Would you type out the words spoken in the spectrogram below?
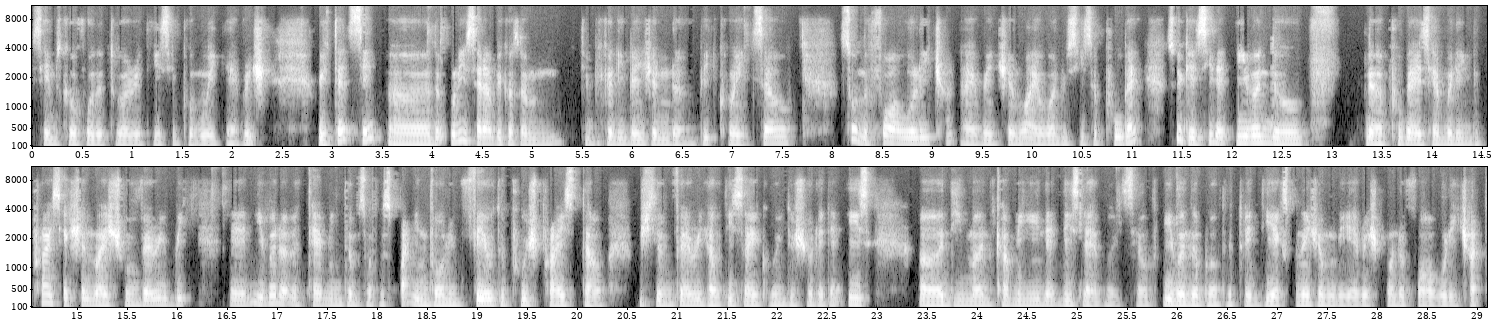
Same go for the 200 day simple moving average. With that said, uh, the only setup because I'm typically mentioned the Bitcoin itself. So on the four hourly chart, I mentioned what I want to see is a pullback. So you can see that even though the pullback is happening, the price action might show very weak and even an attempt in terms of a spike in volume failed to push price down, which is a very healthy sign going to show that there is uh, demand coming in at this level itself, even above the 20 exponential moving average on the four hourly chart.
